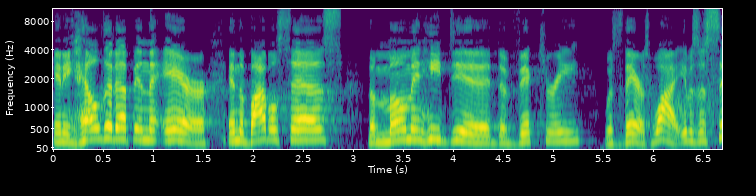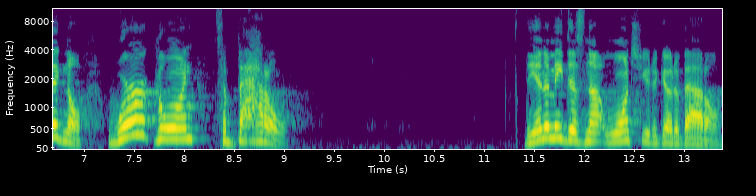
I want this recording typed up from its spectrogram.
and he held it up in the air. And the Bible says the moment he did, the victory was theirs. Why? It was a signal. We're going to battle. The enemy does not want you to go to battle.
